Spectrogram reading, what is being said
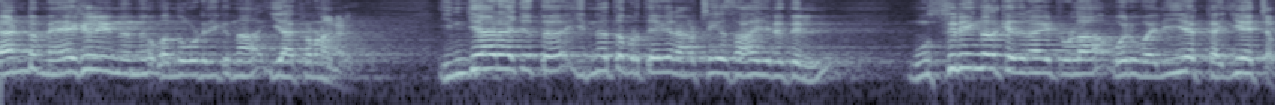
രണ്ട് മേഖലയിൽ നിന്ന് വന്നുകൊണ്ടിരിക്കുന്ന ഈ ആക്രമണങ്ങൾ. ഇന്ത്യ രാജ്യത്ത് ഇന്നത്തെ പ്രത്യേക രാഷ്ട്രീയ സാഹചര്യത്തിൽ മുസ്ലിങ്ങൾക്കെതിരായിട്ടുള്ള ഒരു വലിയ കയ്യേറ്റം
